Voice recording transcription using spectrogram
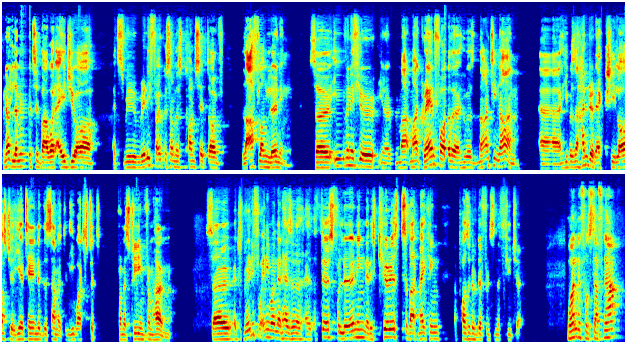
We're not limited by what age you are. It's we really focus on this concept of lifelong learning. So even if you're, you know, my, my grandfather who was 99, uh, he was 100 actually last year. He attended the summit and he watched it from a stream from home. So it's really for anyone that has a, a thirst for learning, that is curious about making a positive difference in the future. Wonderful stuff. Now,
